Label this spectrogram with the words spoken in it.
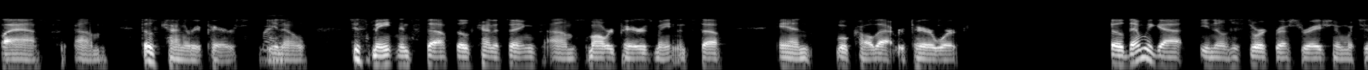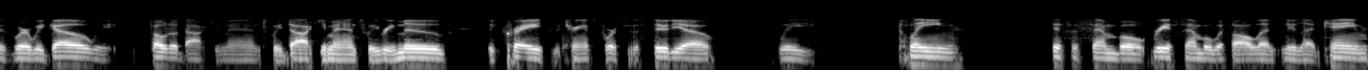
glass, um, those kind of repairs, right. you know just maintenance stuff, those kind of things, um, small repairs, maintenance stuff, and we'll call that repair work. So then we got, you know, historic restoration, which is where we go, we photo document, we document, we remove, we crate, we transport to the studio, we clean, disassemble, reassemble with all the new lead came,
